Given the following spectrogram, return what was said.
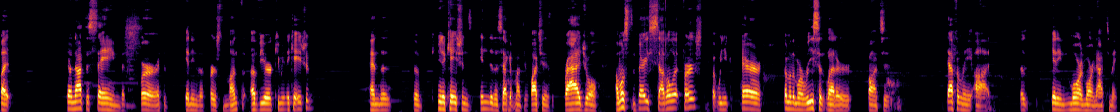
but they're not the same that they were at the beginning of the first month of your communication. And the the communications into the second month you're watching is gradual, almost very subtle at first, but when you compare some of the more recent letter responses, definitely odd. They're getting more and more not to make.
